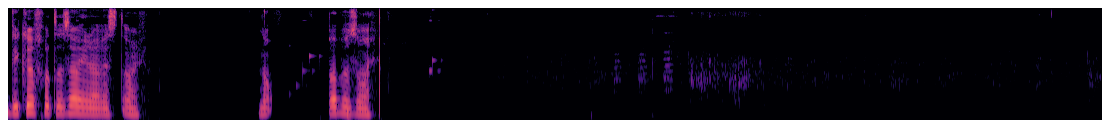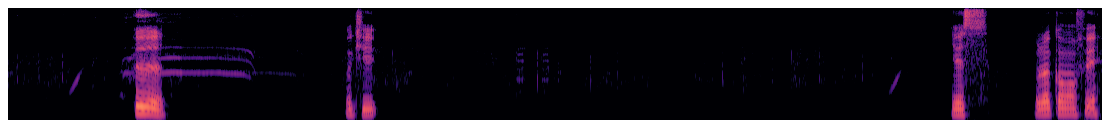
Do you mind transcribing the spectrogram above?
Des coffres au hasard, il en reste un. Non, pas besoin. Euh. Ok. Yes. Voilà comment on fait.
